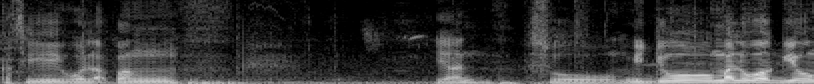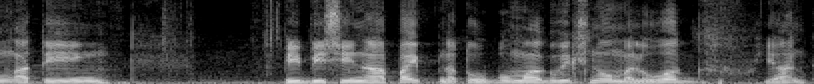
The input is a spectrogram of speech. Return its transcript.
kasi wala pang yan. So medyo maluwag yung ating PVC na pipe na tubo mga gwiks no? Maluwag. Yan.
